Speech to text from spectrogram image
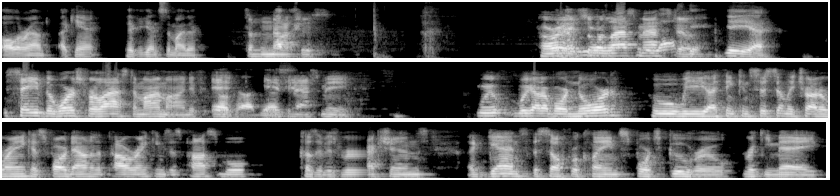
all around. I can't pick against him either. It's obnoxious. All right, so our last matchup. Yeah, yeah, yeah. Save the worst for last in my mind, if Oh, God, yes. if you ask me. We we got our board Nord, who we I think consistently try to rank as far down in the power rankings as possible because of his reactions against the self-proclaimed sports guru Ricky May,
